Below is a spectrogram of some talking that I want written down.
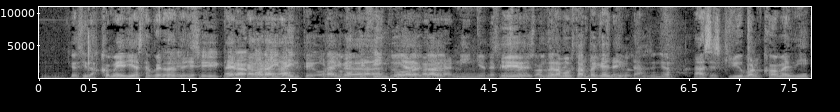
Quiero decir, las comedias, ¿te acuerdas de...? Sí, que era hora y veinte, hora y veinticinco. cuando eran niños. sí, cuando éramos tan pequeños. Las screwball comedy,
